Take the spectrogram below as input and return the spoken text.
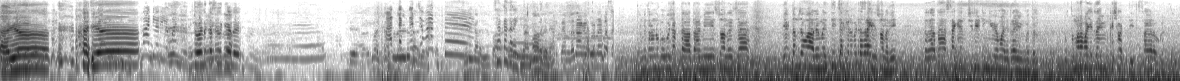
अय्यो अय्यो मांडीवर ये मांडीवर तोंड कसलं केलंय? आता कच्चे वाटतं. सारखा जरा इकडे. तर मित्रांनो बघू शकता आता आम्ही सोनारीच्या एकदम जवळ आलोय. म्हणजे तीन चार किलोमीटर राहिली सोनारी. तर आता सगळ्यांची रेटिंग घेऊया माझ्या ड्रायव्हिंगबद्दल. तर तुम्हाला माझी ड्रायव्हिंग कशी वाटते? सांगा लवकर.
